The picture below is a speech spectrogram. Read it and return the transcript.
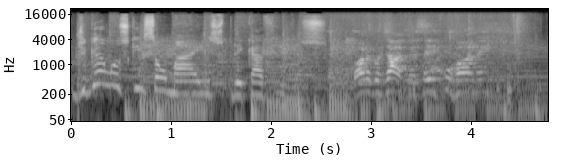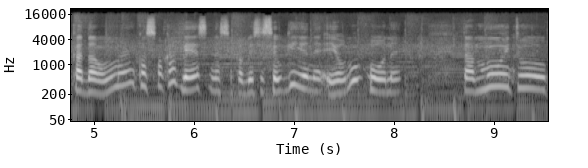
digamos que são mais precavidos. Bora, gurizada, você empurrando, hein? Cada um né, com a sua cabeça, né? Sua cabeça é seu guia, né? Eu não vou, né? Tá muito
